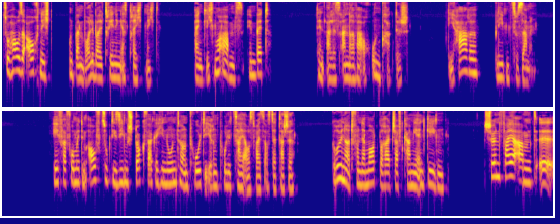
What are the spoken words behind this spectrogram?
zu Hause auch nicht und beim Volleyballtraining erst recht nicht. Eigentlich nur abends, im Bett. Denn alles andere war auch unpraktisch. Die Haare blieben zusammen. Eva fuhr mit dem Aufzug die sieben Stockwerke hinunter und holte ihren Polizeiausweis aus der Tasche. Grünert von der Mordbereitschaft kam ihr entgegen. Schönen Feierabend, äh,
